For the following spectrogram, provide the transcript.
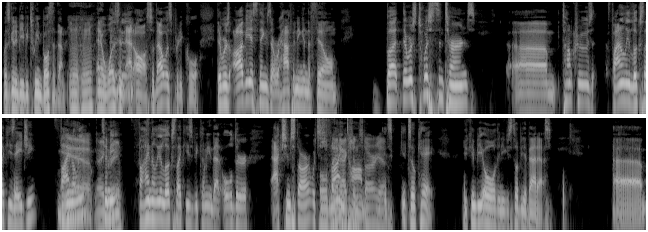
was going to be between both of them Mm-hmm. and it wasn't at all. So that was pretty cool. There was obvious things that were happening in the film, but there was twists and turns. Um, Tom Cruise finally looks like he's aging. Finally, Yeah, I to me, finally looks like he's becoming that older action star, which is Old man fine. action Tom, star, yeah. it's it's okay. You can be old and you can still be a badass. Um,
